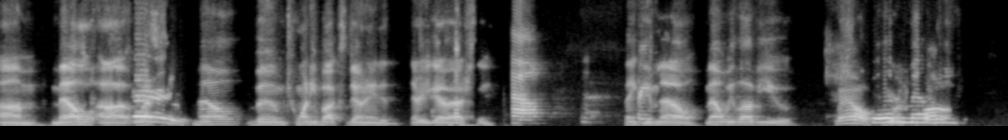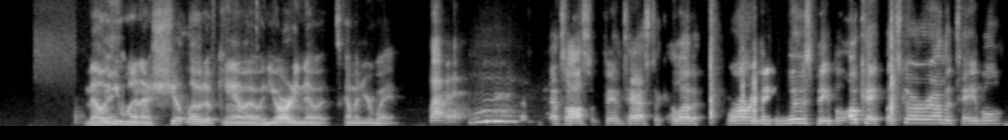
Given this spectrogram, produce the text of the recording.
Um, Mel, uh, Hey! Coast Mel, boom, twenty bucks donated. There you go, Ashley. Mel, Thank you, Mel. Mel, we love you. Mel, Love you're you, the Melody. Mel, you win a shitload of camo, and you already know it. It's coming your way. love it. That's awesome. Fantastic. I love it. We're already making moves, people. Okay, let's go around the table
